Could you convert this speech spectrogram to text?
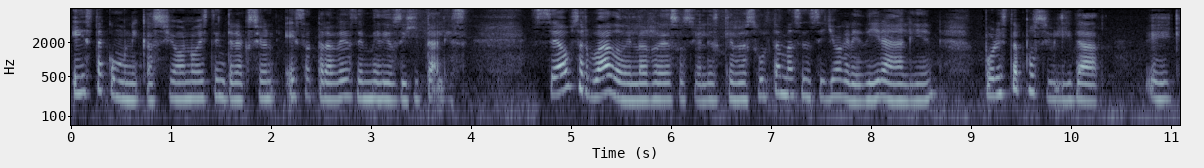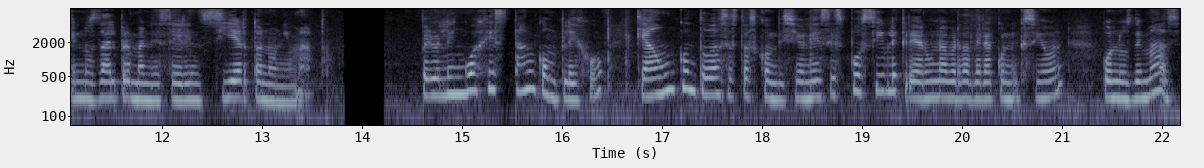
esta comunicación o esta interacción es a través de medios digitales. Se ha observado en las redes sociales que resulta más sencillo agredir a alguien por esta posibilidad eh, que nos da el permanecer en cierto anonimato. Pero el lenguaje es tan complejo que aún con todas estas condiciones es posible crear una verdadera conexión con los demás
